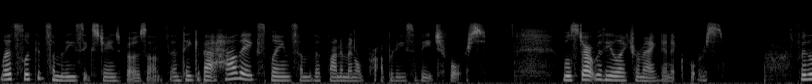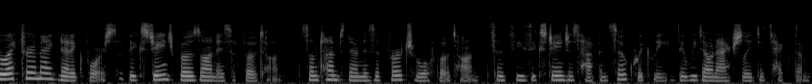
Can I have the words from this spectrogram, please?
Let's look at some of these exchange bosons and think about how they explain some of the fundamental properties of each force. We'll start with the electromagnetic force. For the electromagnetic force, the exchange boson is a photon, sometimes known as a virtual photon, since these exchanges happen so quickly that we don't actually detect them.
